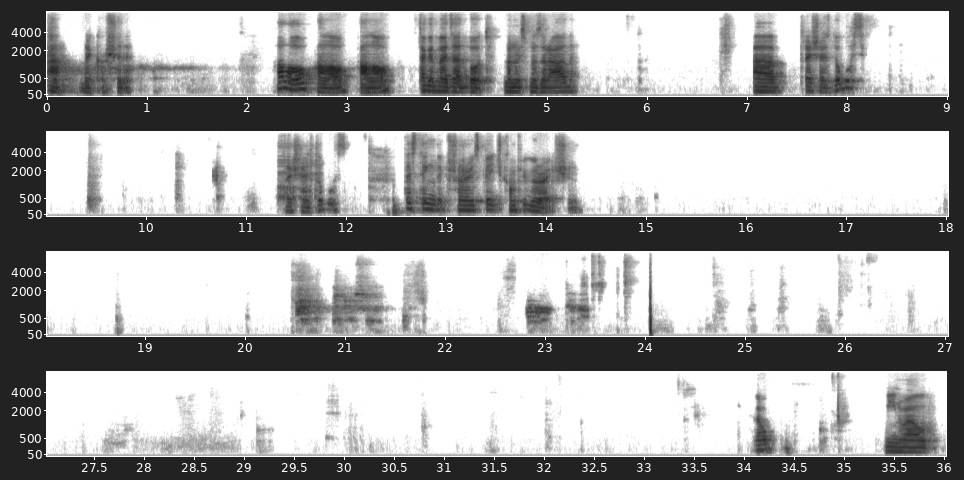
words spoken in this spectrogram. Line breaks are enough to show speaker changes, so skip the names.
Ah, rekurš ir. Halo, halo, halo. Tagad vajadzētu būt. Man vismaz rāda. Uh, trešais dublis. Trešais dublis. Testing dictionary speech configuration. Hello. Meanwhile,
